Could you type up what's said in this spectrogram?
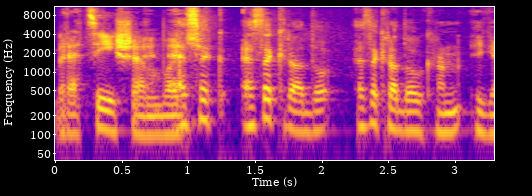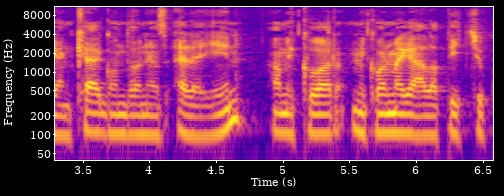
recésem? Vagy... Ezek, ezekre, a do- ezekre a dolgokra igen kell gondolni az elején, amikor, amikor megállapítjuk,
